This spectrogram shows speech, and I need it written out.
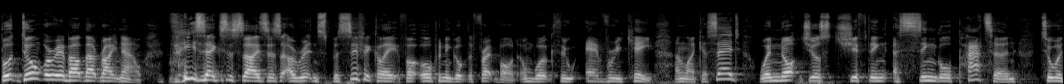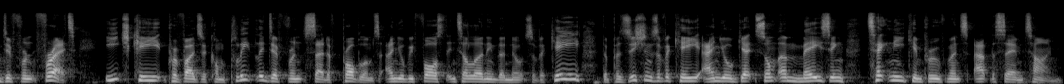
but don't worry about that right now. These exercises are written specifically for opening up the fretboard and work through every key. And like I said, we're not just shifting a single pattern to a different fret. Each key provides a completely different set of problems, and you'll be forced into learning the notes of a key, the positions of a key, and you'll get some amazing technique improvements at the same time.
